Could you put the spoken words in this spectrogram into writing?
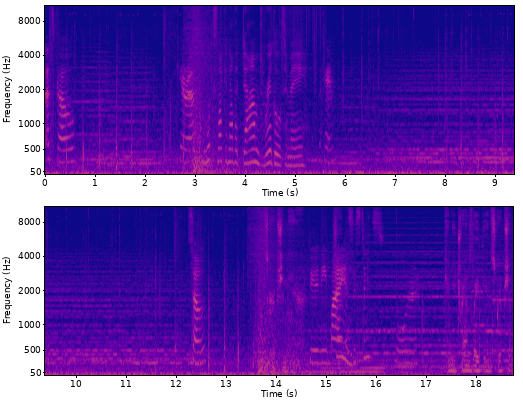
Let's go. Keira. Looks like another damned riddle to me. Okay. So, Inscription here. do you need my Show assistance? Or Can you translate the inscription?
